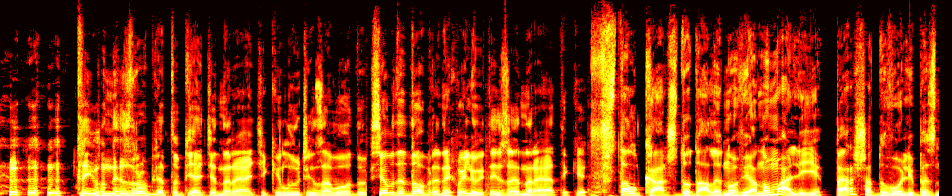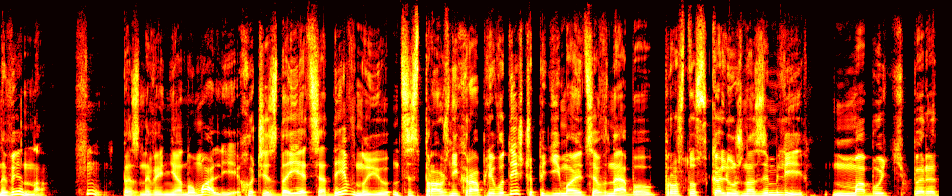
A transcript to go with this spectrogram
Та й вони зроблять топ-5 енергетики лучі заводу. Все буде добре, не хвилюйтесь за енергетики. В Сталкач додали нові аномалії. Перша доволі безневинна. Хм, безневинні аномалії, хоч і здається дивною, це справжні краплі води, що підіймаються в небо, просто з калюж на землі. Мабуть, перед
